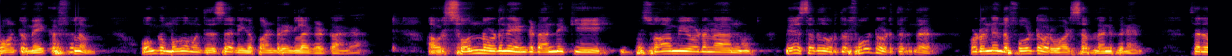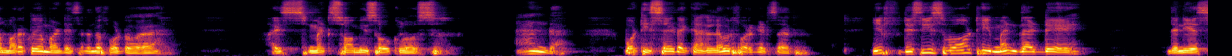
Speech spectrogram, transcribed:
want to make a film உங்கள் முகம் வந்தது சார் நீங்கள் பண்ணுறீங்களா கேட்டாங்க. அவர் சொன்ன உடனே எங்கிட்ட அன்னைக்கு சுவாமியோட நான் பேசுறது ஒருத்தர் ஃபோட்டோ எடுத்திருந்தார். உடனே இந்த ஃபோட்டோ ஒரு வாட்ஸ்அப்பில் அனுப்பினேன். சார் அதை மறக்கவே மாட்டேன் சார் இந்த ஃபோட்டோவை I met Swami so close and what is said I can never forget sir if this is what he meant that day then yes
